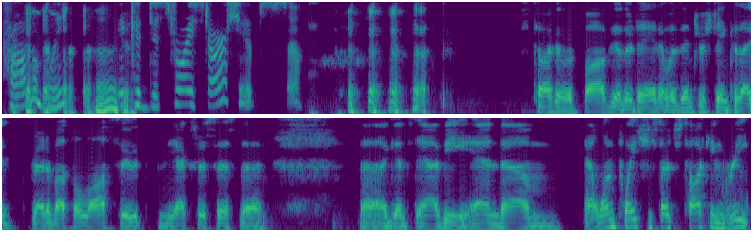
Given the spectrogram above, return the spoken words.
Probably. Ah, okay. It could destroy starships. So was talking with Bob the other day, and it was interesting because I read about the lawsuit from The Exorcist uh, uh, against Abby, and um, at one point she starts talking Greek,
